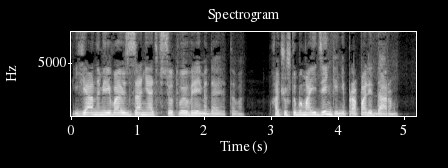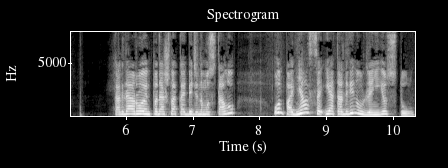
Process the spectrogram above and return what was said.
«Я намереваюсь занять все твое время до этого. Хочу, чтобы мои деньги не пропали даром». Когда Роин подошла к обеденному столу, он поднялся и отодвинул для нее стул.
